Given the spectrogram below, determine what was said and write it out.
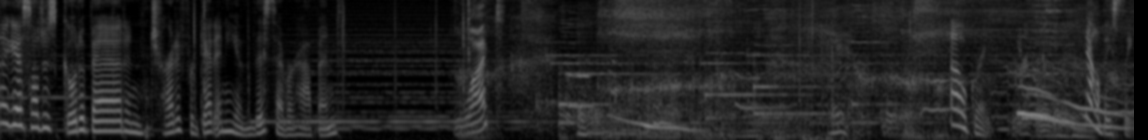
I guess I'll just go to bed and try to forget any of this ever happened. What? Oh, great. Now they sleep.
